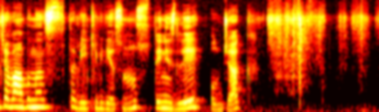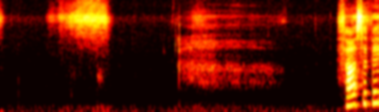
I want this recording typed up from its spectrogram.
Cevabımız tabii ki biliyorsunuz Denizli olacak. Felsefe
